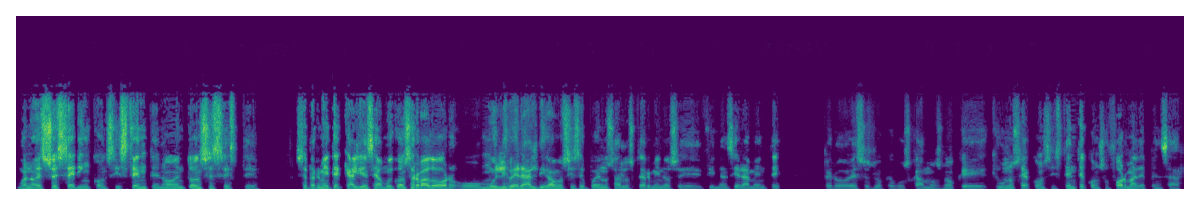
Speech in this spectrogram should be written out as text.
bueno, eso es ser inconsistente, ¿no? Entonces, este, se permite que alguien sea muy conservador o muy liberal, digamos, si se pueden usar los términos eh, financieramente, pero eso es lo que buscamos, ¿no? Que, uno sea consistente con su forma de pensar,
